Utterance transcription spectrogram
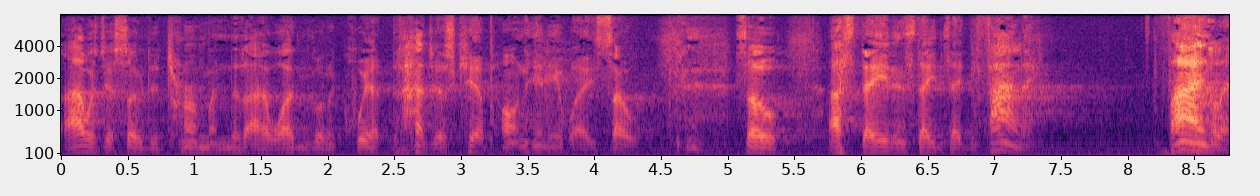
I was just so determined that I wasn't going to quit that I just kept on anyway. So, so I stayed and stayed and stayed. And finally, finally,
